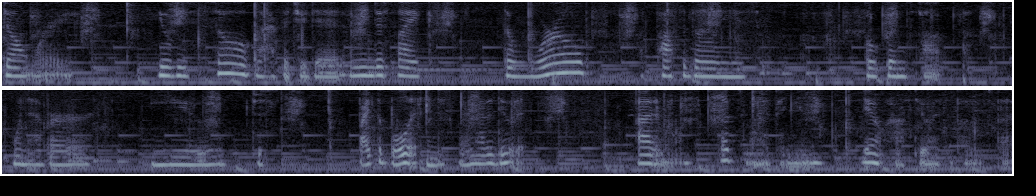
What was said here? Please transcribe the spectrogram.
Don't worry. You'll be so glad that you did. I mean, just like the world of possibilities opens up whenever you just bite the bullet and just learn how to do it. I don't know. That's my opinion. You don't have to, I suppose, but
